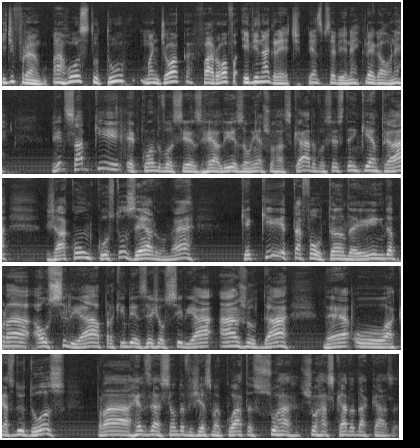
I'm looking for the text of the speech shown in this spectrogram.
e de frango. Arroz, tutu, mandioca, farofa e vinagrete. Pensa pra você ver, né? Que legal, né? A gente sabe que é, quando vocês realizam a churrascada, vocês têm que entrar já com um custo zero, né? O que que está faltando aí ainda para auxiliar, para quem deseja auxiliar, ajudar, né, o, a Casa do Idoso para a realização da 24ª churra, churrascada da casa?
